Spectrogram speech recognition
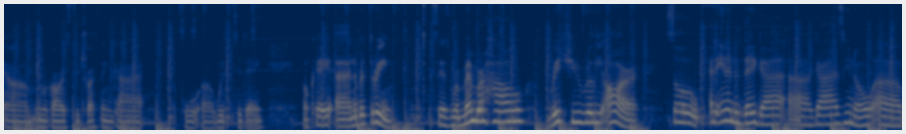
um, in regards to trusting God for uh, with today. Okay, uh, number three says, Remember how rich you really are. So at the end of the day, God, uh, guys, you know, uh,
